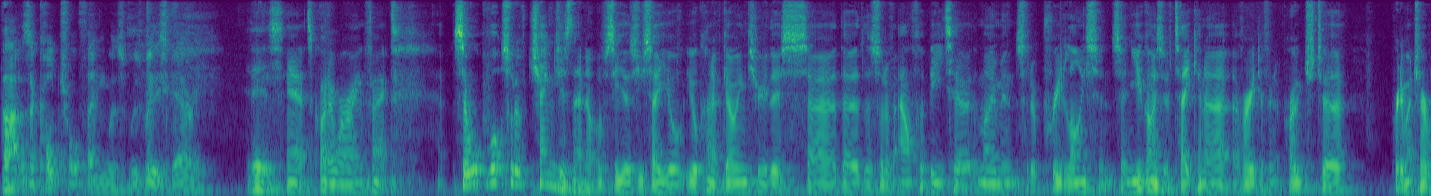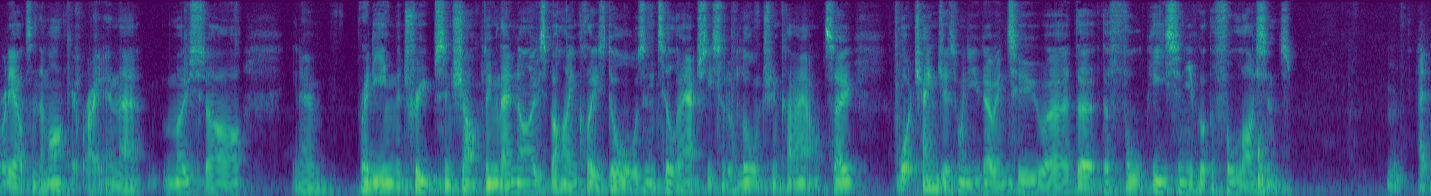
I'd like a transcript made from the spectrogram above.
that as a cultural thing was was really scary. It is, yeah, it's quite a worrying fact. So, what- what sort of changes then? Obviously, as you say, you're, you're kind of going through this uh, the the sort of alpha beta at the moment, sort of pre-license, and you guys have taken a, a very different approach to pretty much everybody else in the market, right? In that most are, you know, readying the troops and sharpening their knives behind closed doors until they actually sort of launch and come out. So, what changes when you go into uh, the the full piece and you've got the full license? I,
